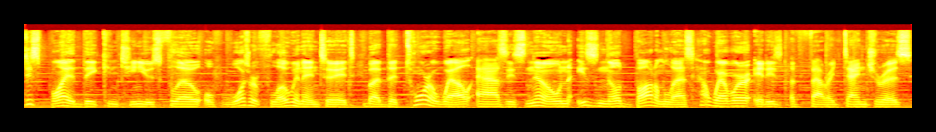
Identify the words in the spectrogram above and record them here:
despite the continuous flow of water flowing into it. But the Torah Well, as is known, is not bottomless, however, it is very dangerous.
